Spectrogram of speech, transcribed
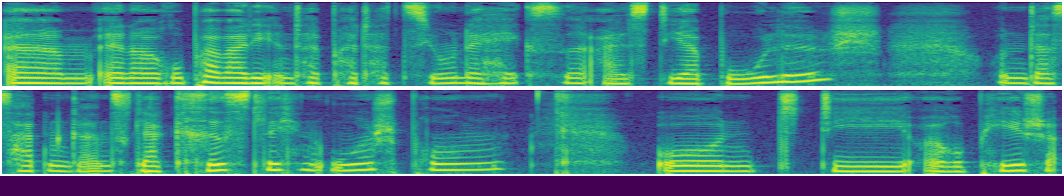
Ähm, in Europa war die Interpretation der Hexe als diabolisch und das hat einen ganz klar christlichen Ursprung. Und die europäische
